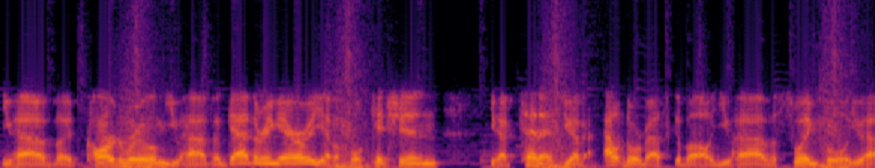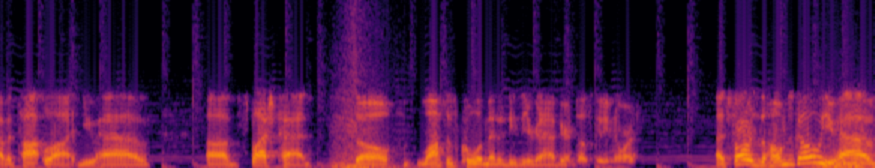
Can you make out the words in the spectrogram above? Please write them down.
you have a card room, you have a gathering area, you have a full kitchen, you have tennis, you have outdoor basketball, you have a swimming pool, you have a tot lot, you have a splash pad. So lots of cool amenities that you're gonna have here in Tuscany North. As far as the homes go, you have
